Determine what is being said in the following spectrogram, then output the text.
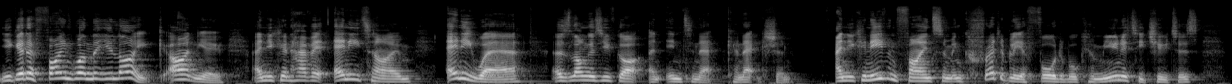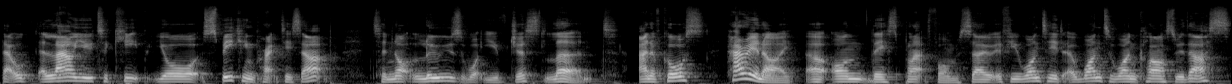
You're going to find one that you like, aren't you? And you can have it anytime, anywhere, as long as you've got an internet connection. And you can even find some incredibly affordable community tutors that will allow you to keep your speaking practice up, to not lose what you've just learned. And of course, Harry and I are on this platform. So if you wanted a one to one class with us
